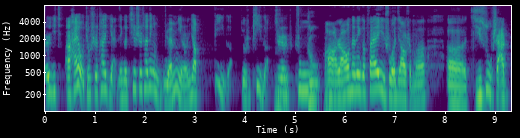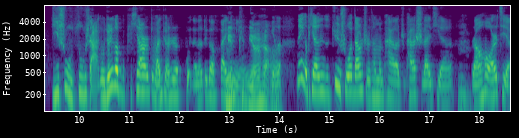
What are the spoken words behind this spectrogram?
而以啊还有就是他演那个，其实他那个原名叫 Pig，就是 Pig，就是猪,、猪啊啊。然后他那个翻译说叫什么？呃，极速杀、极速诛杀，我觉得这个片儿就完全是毁在他这个翻译的名名字。那个片子据说当时他们拍了只拍了十来天，嗯，然后而且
